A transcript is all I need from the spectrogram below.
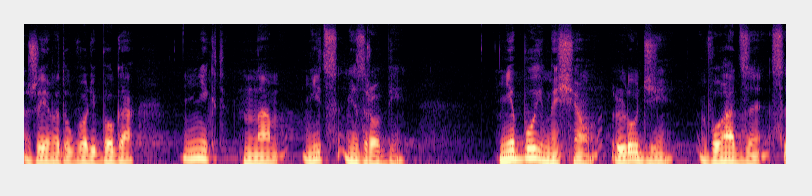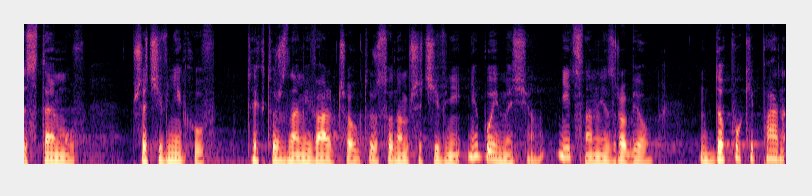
żyjemy według woli Boga, nikt nam nic nie zrobi. Nie bójmy się ludzi, władzy, systemów, przeciwników, tych, którzy z nami walczą, którzy są nam przeciwni. Nie bójmy się, nic nam nie zrobią dopóki Pan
